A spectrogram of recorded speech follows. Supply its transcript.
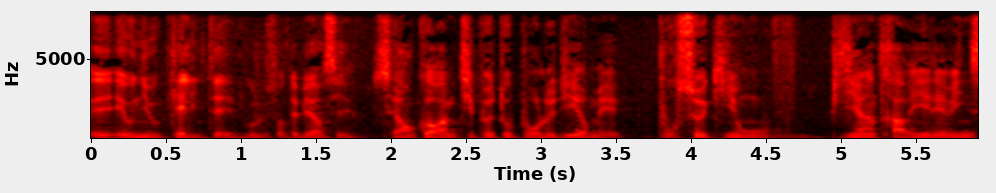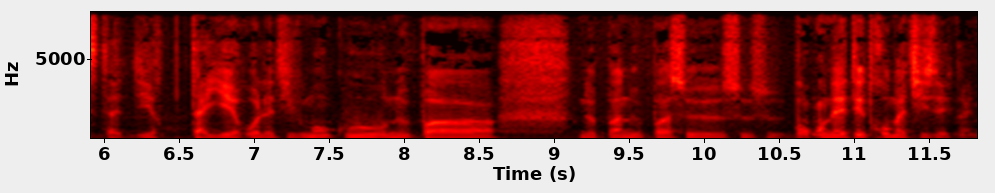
et, et au niveau qualité, vous le sentez bien aussi? C'est encore un petit peu tôt pour le dire, mais pour ceux qui ont bien travaillé les vignes, c'est-à-dire tailler relativement court, ne pas, ne pas, ne pas se, se- se- Bon, on a été traumatisés quand même.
